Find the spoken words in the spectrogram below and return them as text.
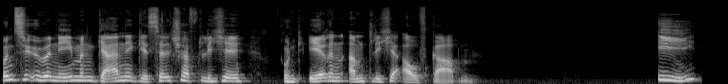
und sie übernehmen gerne gesellschaftliche und ehrenamtliche Aufgaben. I,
